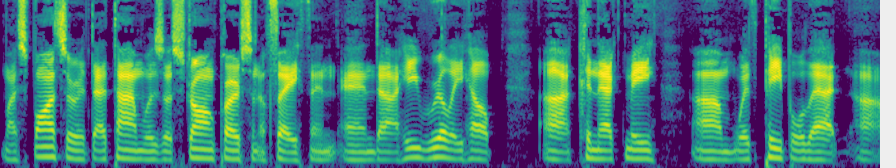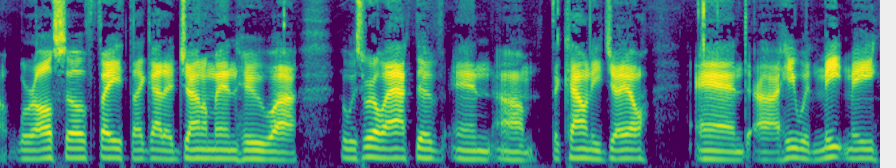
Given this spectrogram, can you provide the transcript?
my sponsor at that time was a strong person of faith, and and uh, he really helped uh, connect me um, with people that uh, were also faith. I got a gentleman who uh, who was real active in um, the county jail, and he would meet me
